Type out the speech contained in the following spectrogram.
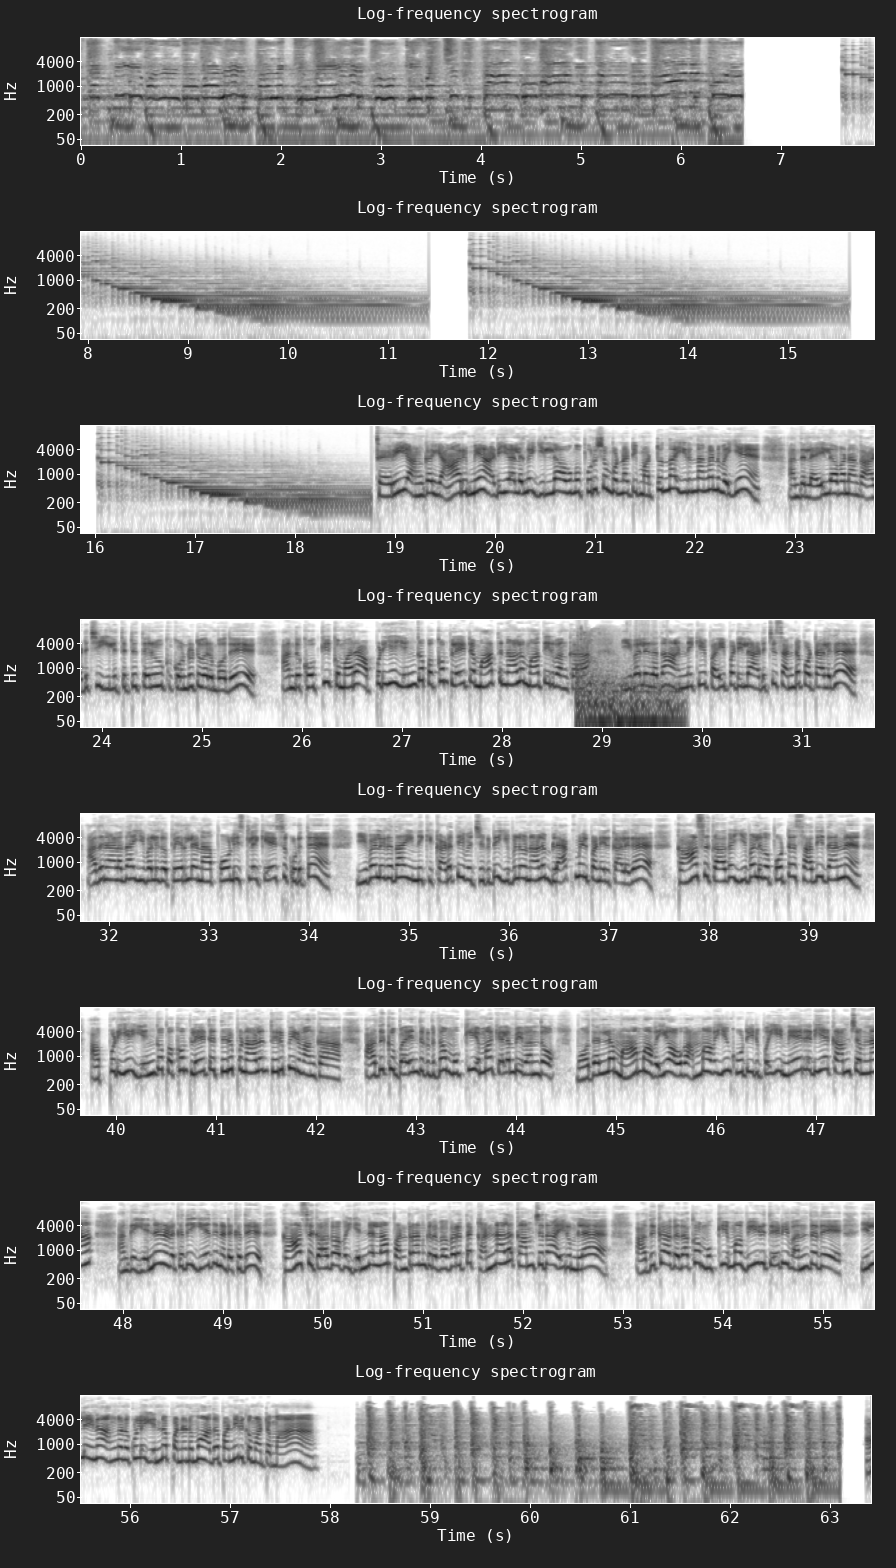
கட்டி சரி அங்க யாருமே அடியாளுங்க இல்ல அவங்க புருஷன் பொண்டாட்டி மட்டும்தான் இருந்தாங்கன்னு வையேன். அந்த லைலாவை நாங்க அடிச்சு இழுத்துட்டு தெருவுக்கு கொண்டுட்டு வரும்போது அந்த கொக்கி குமார அப்படியே எங்க பக்கம் பிளேட்டை மாத்தினாலும் மாத்திடுவாங்க இவளுக தான் அன்னைக்கே பைப்படியில அடிச்சு சண்டை போட்டாளுக. அதனால தான் இவளுக பேர்ல நான் போலீஸ்ல கேஸ் கொடுத்தேன். இவளுக தான் இன்னைக்கு கடத்தி வச்சுக்கிட்டு இவ்வளவு நாளும் பிளாக்மெயில் பண்ணிருக்காளுக காசுக்காக இவளுக போட்ட சதி தானே. அப்படியே எங்க பக்கம் பிளேட்டை திருப்பினாலும் திருப்பிடுவாங்கக்கா அதுக்கு பயந்துகிட்டு தான் முக்கியமா கிளம்பி வந்தோம். முதல்ல மாமாவையும் அவங்க அம்மாவையும் கூட்டிட்டு போய் நேரடியா காமிச்சோம்னா அங்க என்ன நடக்குது ஏது நடக்குது? காசுக்காக அவ என்னெல்லாம் பண்றாங்கிற விவரத்தை கண்ணால காமிச்சதா ஆயிரும்ல? அதுக்காக தாக்கா முக்கியமா வீடு தேடி வந்ததே. இல்லைன்னா அங்கனக்குள்ள என்ன பண்ணணுமோ அதை பண்ணிருக்க மாட்டோமா?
